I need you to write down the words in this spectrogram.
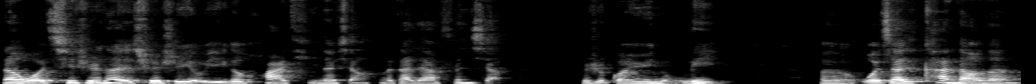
那我其实呢也确实有一个话题呢想和大家分享，就是关于努力。嗯，我在看到呢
